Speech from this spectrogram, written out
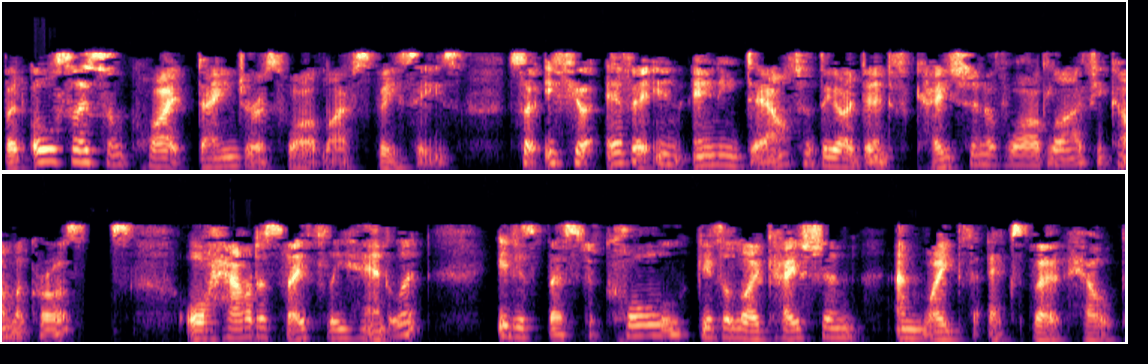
but also some quite dangerous wildlife species. So if you're ever in any doubt of the identification of wildlife you come across or how to safely handle it, it is best to call, give the location and wait for expert help.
